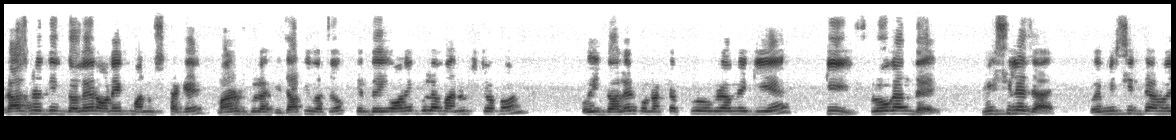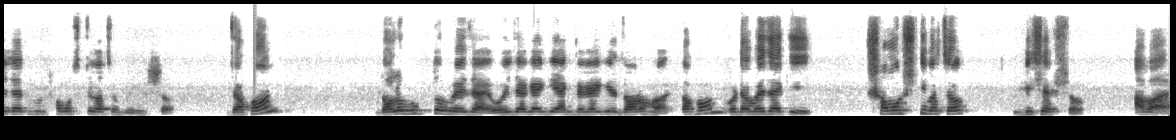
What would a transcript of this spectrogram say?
রাজনৈতিক দলের অনেক মানুষ থাকে, মানুষগুলা কি জাতিবাচক, কিন্তু এই অনেকগুলা মানুষ যখন ওই দলের কোনো একটা প্রোগ্রামে গিয়ে কি স্লোগান দেয়, মিছিলে যায়, ওই মিছিলটা হয়ে যায় তখন সমষ্টিবাচক বিশেষ্য। যখন দলভুক্ত হয়ে যায়, ওই জায়গায় গিয়ে এক জায়গায় গিয়ে জড়ো হয়, তখন ওটা হয়ে যায় কি সমষ্টিবাচক বিশেষ্য। আবার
